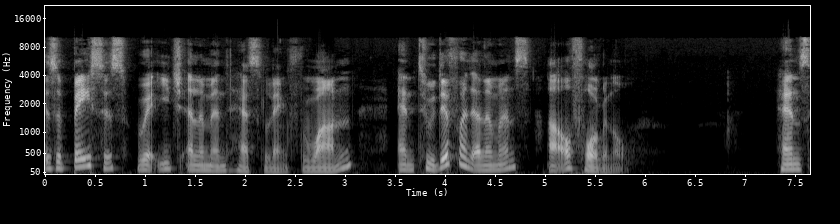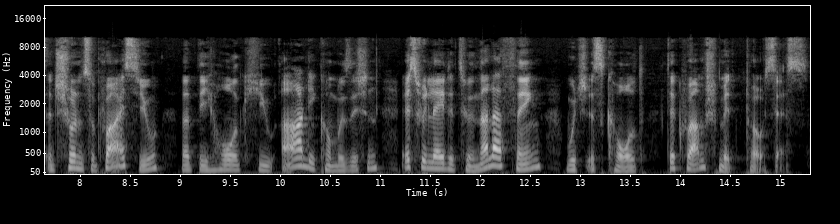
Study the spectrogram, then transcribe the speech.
is a basis where each element has length 1 and two different elements are orthogonal. Hence, it shouldn't surprise you that the whole QR decomposition is related to another thing which is called the Gram-Schmidt process.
